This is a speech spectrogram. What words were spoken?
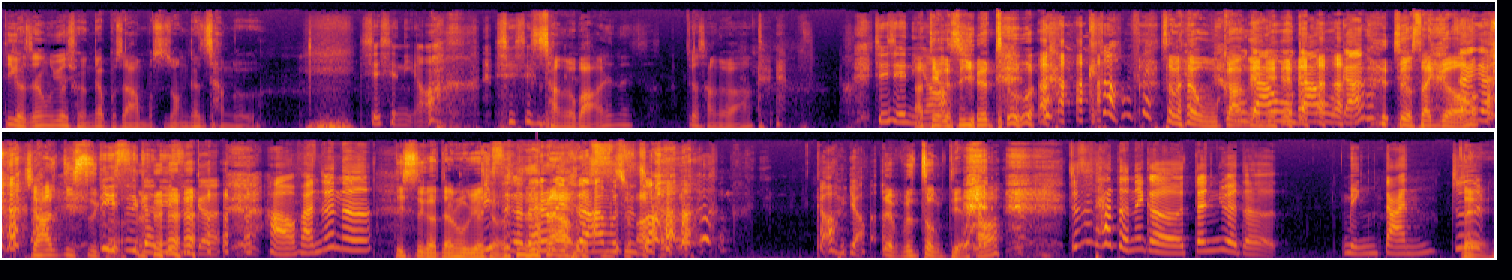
第一个登陆月球应该不是阿姆斯壮，应该是嫦娥。谢谢你哦，谢谢你。是嫦娥吧？哎，那叫嫦娥啊。对，谢谢你哦。第二个是月兔啊，上面还有吴刚，吴刚，吴刚，吴刚，只有三个哦，三个，所以他是第四个，第四个，第四个。好，反正呢，第四个登陆月球，第四个登陆月球，阿姆斯壮，高瑶，对，不是重点啊，就是他的那个登月的名单，就是。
